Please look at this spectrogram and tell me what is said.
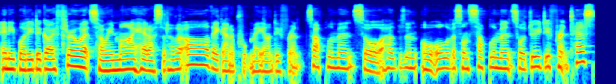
anybody to go through it. So in my head, I sort of thought, oh, they're going to put me on different supplements or husband or all of us on supplements or do different tests.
